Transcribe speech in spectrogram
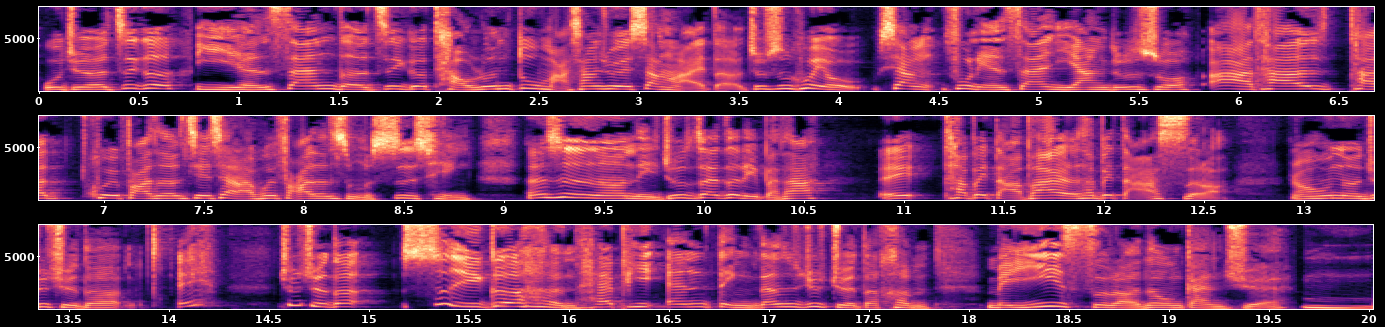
我觉得这个蚁人三的这个讨论度马上就会上来的，就是会有像复联三一样，就是说啊，他他会发生接下来会发生什么事情，但是呢，你就在这里把他，诶，他被打败了，他被打死了，然后呢就觉得，诶。就觉得是一个很 happy ending，但是就觉得很没意思了那种感觉。嗯，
